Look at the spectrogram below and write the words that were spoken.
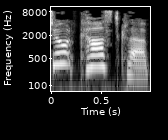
Short Cast Club.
